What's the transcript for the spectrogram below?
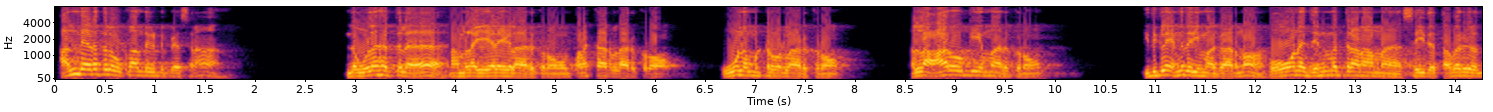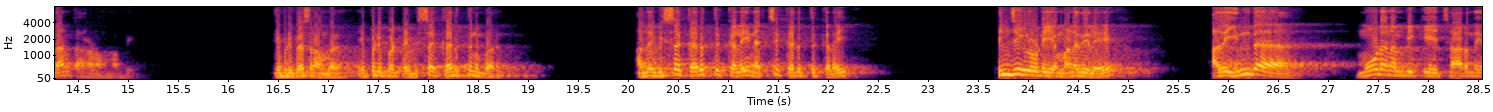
அந்த இடத்துல உட்கார்ந்துக்கிட்டு பேசுறான். இந்த உலகத்துல நம்மள ஏழைகளா இருக்கிறோம் பணக்காரர்களா இருக்கிறோம் ஊனமுற்றவர்களா இருக்கிறோம் நல்ல ஆரோக்கியமா இருக்கிறோம். இதுக்கெல்லாம் என்ன தெரியுமா காரணம்? போன ஜென்மத்துல நாம செய்த தவறுகள் தான் காரணம் அப்படின்னு. எப்படி பேசுறான் பாரு. எப்படிப்பட்ட விஷ கருத்துன்னு பாரு. அந்த விஷ கருத்துக்களை நச்சு கருத்துக்களை பிஞ்சுகளுடைய மனதிலே அதை இந்த மூட நம்பிக்கையை சார்ந்து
